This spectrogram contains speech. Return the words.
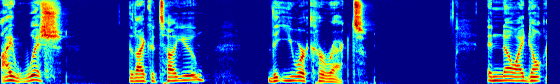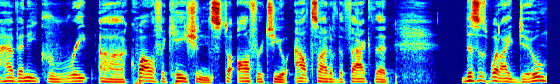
I wish that I could tell you that you are correct. And no, I don't have any great uh, qualifications to offer to you outside of the fact that this is what I do.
